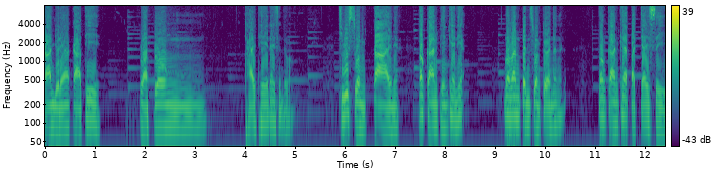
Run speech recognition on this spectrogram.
การอยู่ในอากาศที่ปลอดโปร่ง ถ่ายเทได้สะดวก ชีวิตส่วนกายเนี่ยต้องการเพียงแค่นี้นอกนั้นเป็นส่วนเกินทั้งนั้นต้องการแค่ปัจจัยสี่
